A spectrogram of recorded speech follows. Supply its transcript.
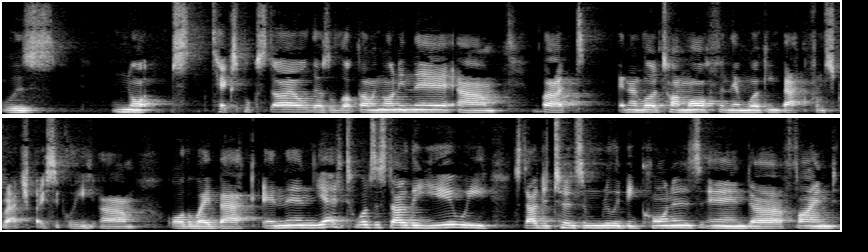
was not textbook style. There was a lot going on in there. Um, but and a lot of time off and then working back from scratch basically um, all the way back. And then yeah towards the start of the year we started to turn some really big corners and uh, find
